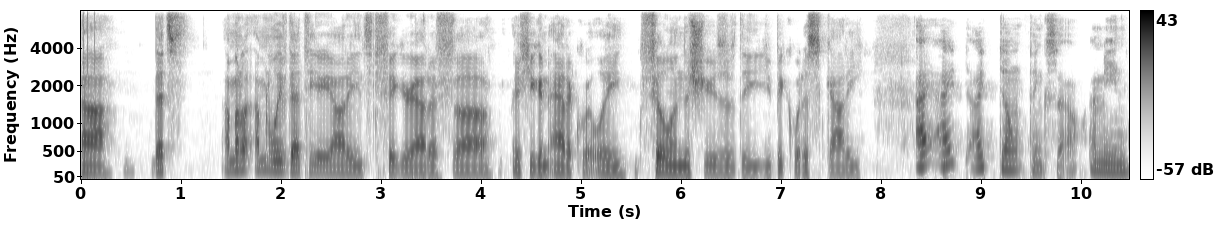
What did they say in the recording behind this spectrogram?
Uh, that's I'm gonna I'm gonna leave that to the audience to figure out if uh, if you can adequately fill in the shoes of the ubiquitous Scotty. I, I, I don't think so. I mean,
